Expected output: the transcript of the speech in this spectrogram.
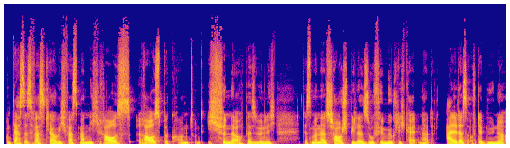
Und das ist was, glaube ich, was man nicht raus, rausbekommt. Und ich finde auch persönlich, dass man als Schauspieler so viele Möglichkeiten hat, all das auf der Bühne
